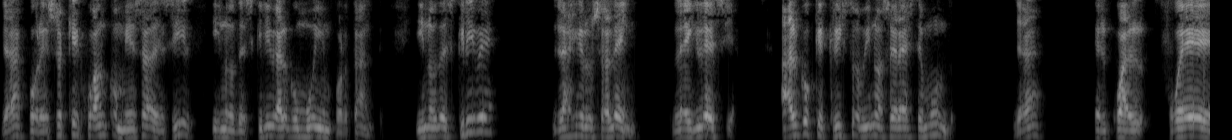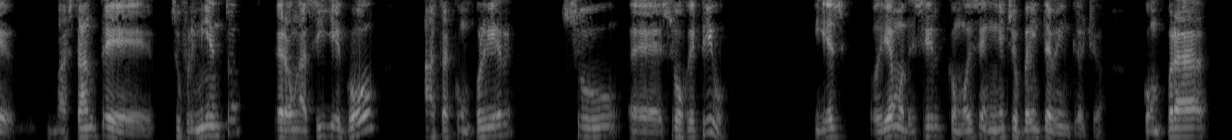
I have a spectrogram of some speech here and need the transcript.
¿ya? Por eso es que Juan comienza a decir y nos describe algo muy importante. Y nos describe la Jerusalén, la iglesia, algo que Cristo vino a hacer a este mundo, ¿ya? El cual fue bastante sufrimiento, pero aún así llegó hasta cumplir su, eh, su objetivo. Y es, podríamos decir, como dicen en Hechos 20, 28, comprar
